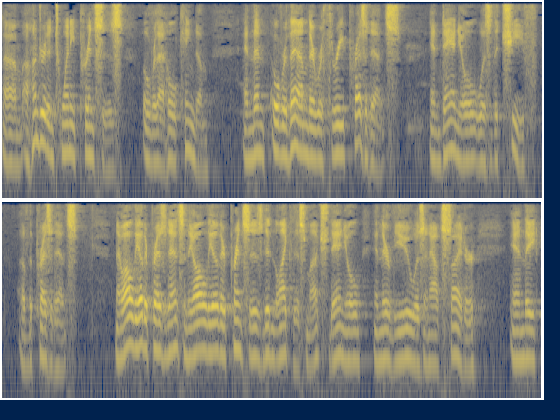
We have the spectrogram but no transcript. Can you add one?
um, 120 princes over that whole kingdom, and then over them there were three presidents, and Daniel was the chief of the presidents. Now all the other presidents and the, all the other princes didn't like this much. Daniel, in their view, was an outsider, and they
